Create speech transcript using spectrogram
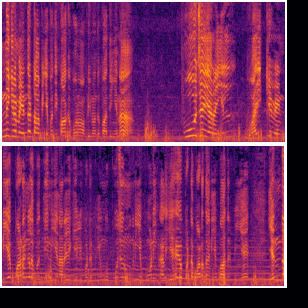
இன்னைக்கு நம்ம எந்த டாப்பிக்கை பற்றி பார்க்க போகிறோம் அப்படின்னு வந்து பார்த்தீங்கன்னா பூஜை அறையில் வைக்க வேண்டிய படங்களை பற்றி நீங்கள் நிறைய கேள்விப்பட்டிருப்பீங்க. உங்கள் பூஜை ரூமுக்கு நீங்கள் போனீங்கனால ஏகப்பட்ட படத்தை நீங்கள் பார்த்துருப்பீங்க. எந்த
